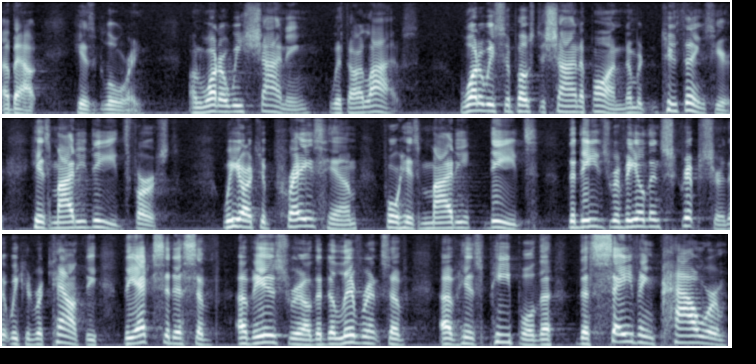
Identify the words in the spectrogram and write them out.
about His glory. On what are we shining with our lives? What are we supposed to shine upon? Number two things here His mighty deeds first. We are to praise Him for His mighty deeds. The deeds revealed in Scripture that we could recount the, the exodus of, of Israel, the deliverance of, of His people, the, the saving power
